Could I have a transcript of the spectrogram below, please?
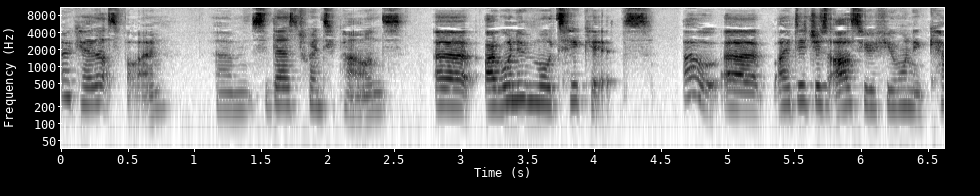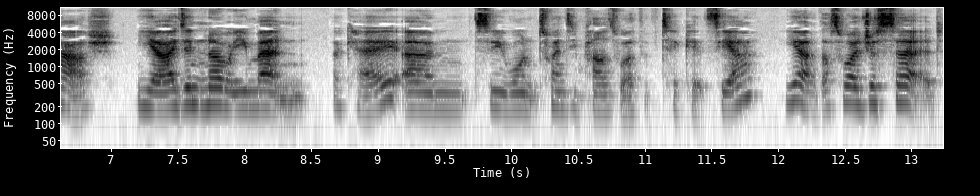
Okay, that's fine. Um, so there's £20. Uh, I wanted more tickets. Oh, uh, I did just ask you if you wanted cash. Yeah, I didn't know what you meant. Okay, um, so you want twenty pounds worth of tickets, yeah? Yeah, that's what I just said.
